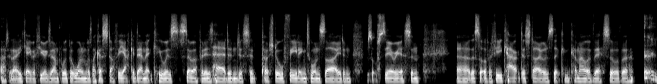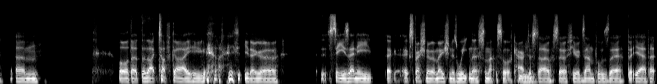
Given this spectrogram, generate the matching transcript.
i don't know he gave a few examples but one was like a stuffy academic who was so up in his head and just had pushed all feeling to one side and sort of serious and uh, there's sort of a few character styles that can come out of this or the um or the the like tough guy who you know uh, sees any expression of emotion as weakness and that sort of character Mm. style so a few examples there but yeah that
